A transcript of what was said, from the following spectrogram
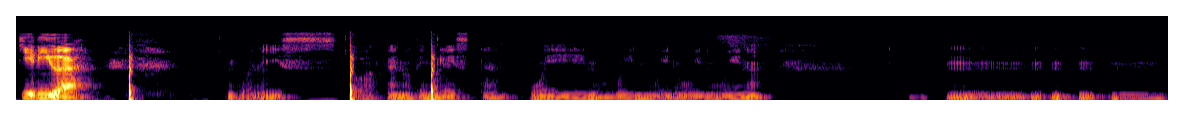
Querida. Bueno, y esto acá no te molesta. Bueno, bueno, bueno, bueno, bueno. Mm, mm, mm,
